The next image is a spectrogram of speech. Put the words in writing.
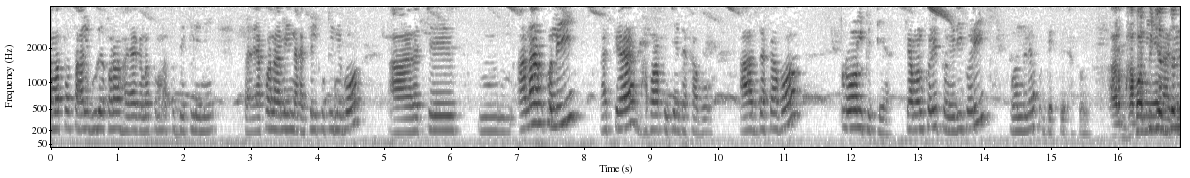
আমার তো চাল গুঁড়ো করা হয়ে গেল, তোমরা তো দেখলেনি তা এখন আমি নারকেল কুটি নেব, আর হচ্ছে আনারকলি আজকে ভাপা পিঠে দেখাবো। আর দেখাবো রোল পিঠে। কেমন করে তৈরি করি বন্ধুরা দেখতে থাকুন। আর ভাপা পিঠের জন্য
